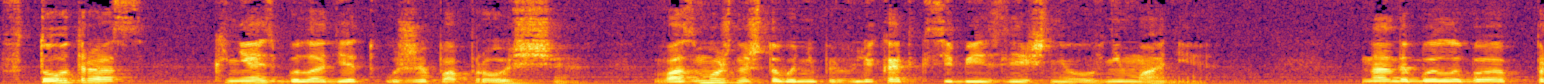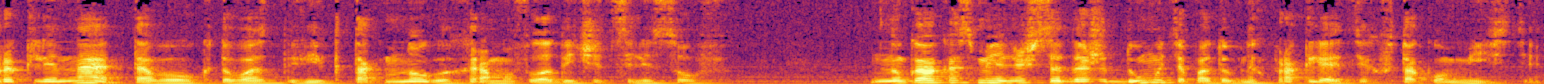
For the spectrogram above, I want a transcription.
В тот раз князь был одет уже попроще, возможно, чтобы не привлекать к себе излишнего внимания. Надо было бы проклинать того, кто воздвиг так много храмов владычицы лесов. Ну как осмелишься даже думать о подобных проклятиях в таком месте?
